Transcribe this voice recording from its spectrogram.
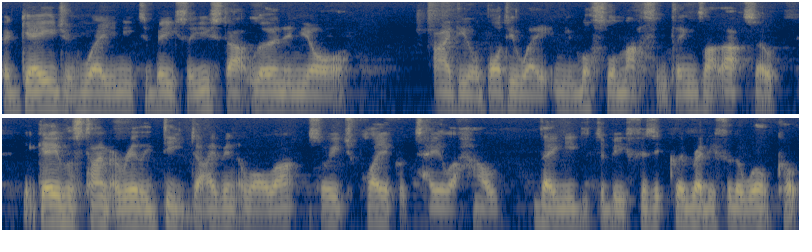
a gauge of where you need to be. So you start learning your ideal body weight and your muscle mass and things like that. So it gave us time to really deep dive into all that. So each player could tailor how they needed to be physically ready for the World Cup.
